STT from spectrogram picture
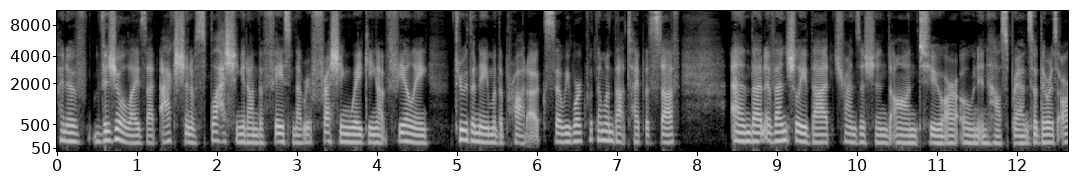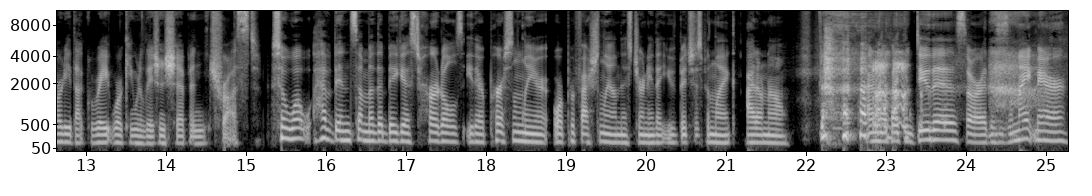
kind of visualize that action of splashing it on the face and that refreshing waking up feeling through the name of the product. So we worked with them on that type of stuff. And then eventually that transitioned on to our own in house brand. So there was already that great working relationship and trust. So, what have been some of the biggest hurdles, either personally or, or professionally, on this journey that you've just been like, I don't know. I don't know if I can do this or this is a nightmare?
